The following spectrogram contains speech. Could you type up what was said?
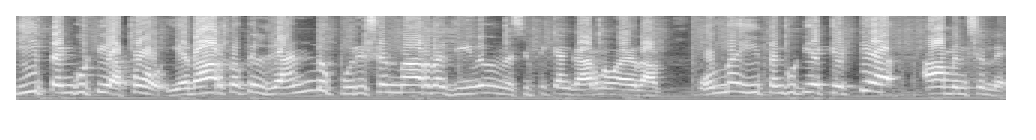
ഈ പെൺകുട്ടി അപ്പോ യഥാർത്ഥത്തിൽ രണ്ട് പുരുഷന്മാരുടെ ജീവിതം നശിപ്പിക്കാൻ കാരണമായതാണ്. ഒന്ന് ഈ പെൺകുട്ടിയെ കെട്ടിയ ആ മനുഷ്യന്റെ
